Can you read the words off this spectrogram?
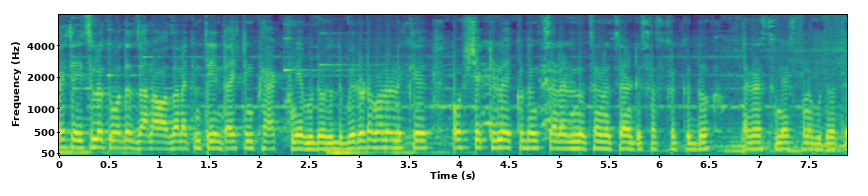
চাইছিল এই ছিল তোমাদের জানা অজানা কিন্তু ইন্টারেস্টিং ফ্যাক্ট নিয়ে ভিডিও যদি ভিডিওটা ভালো লাগে, অবশ্যই একটি লাইক করে দেন চ্যানেল নতুন চ্যানেলটি সাবস্ক্রাইব করে দেখা যাচ্ছে নেক্সট কোনো ভিডিওতে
